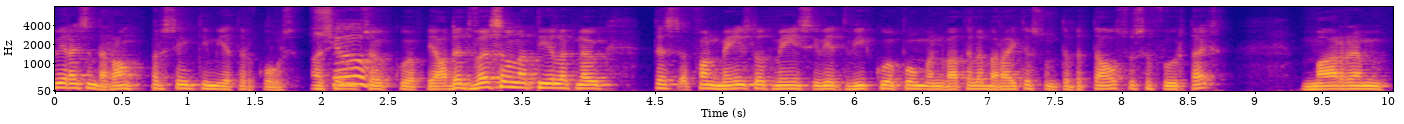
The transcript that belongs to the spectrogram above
2000 rand per sentimeter kos as jy hom sou koop. Ja, dit wissel natuurlik nou dis van mens tot mens, jy weet wie koop hom en wat hulle bereid is om te betaal soos 'n voertuig. Maar ehm um,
